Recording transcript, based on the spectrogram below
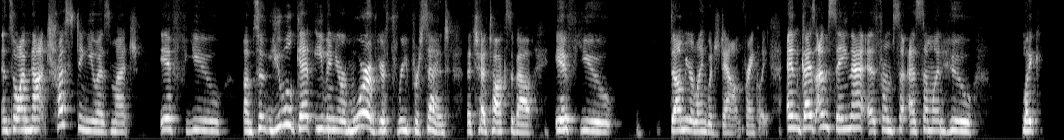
and so I'm not trusting you as much if you. Um, so you will get even your more of your three percent that Chet talks about if you dumb your language down, frankly. And guys, I'm saying that as from as someone who like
